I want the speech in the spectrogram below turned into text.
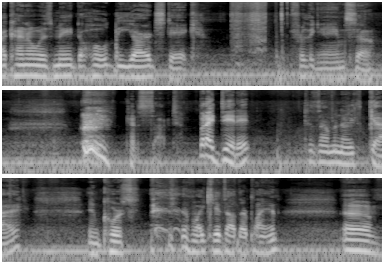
I kind of was made to hold the yardstick for the game, so kind of sucked. But I did it because I'm a nice guy, and of course, my kids out there playing. Um,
